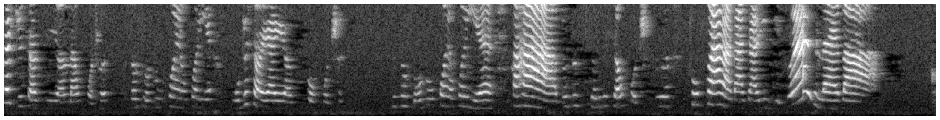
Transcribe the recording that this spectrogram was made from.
四只小鸡要来火车，嘟嘟叔叔欢迎欢迎。五只小鸭也要坐火车，嘟嘟叔叔欢迎欢迎。哈哈，嘟嘟熊的小火车出发了，大家一起转起来吧。好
